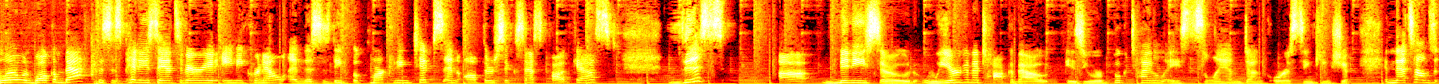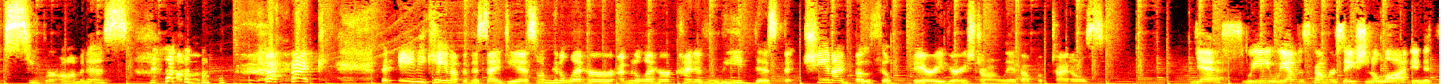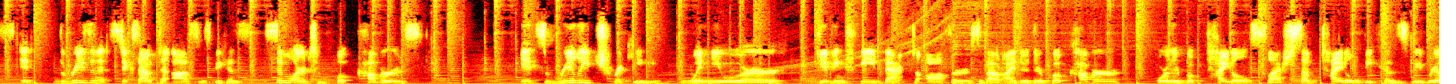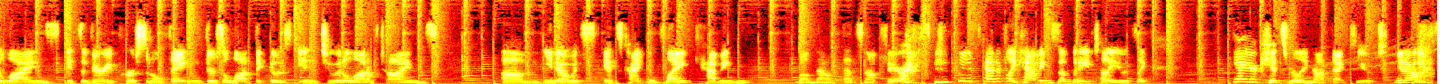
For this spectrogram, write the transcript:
Hello and welcome back. This is Penny Sansevieri and Amy Cornell, and this is the Book Marketing Tips and Author Success Podcast. This uh, mini-sode we are going to talk about is your book title a slam dunk or a sinking ship and that sounds super ominous um, but amy came up with this idea so i'm going to let her i'm going to let her kind of lead this but she and i both feel very very strongly about book titles Yes, we we have this conversation a lot, and it's it. The reason it sticks out to us is because similar to book covers, it's really tricky when you are giving feedback to authors about either their book cover or their book title slash subtitle because we realize it's a very personal thing. There's a lot that goes into it a lot of times. Um, you know, it's it's kind of like having well, now that's not fair. it's kind of like having somebody tell you it's like yeah, your kid's really not that cute, you know?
